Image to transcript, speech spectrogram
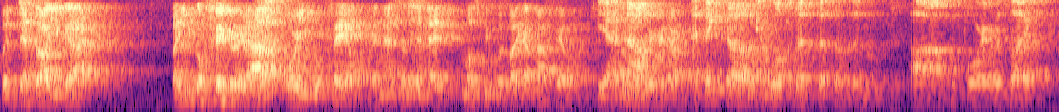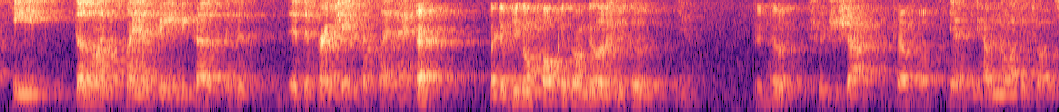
But if that's all you got, like you go figure it out or you go fail. And that's something that most people is like, I'm not failing. yeah I'm no gonna figure it out. I think Yeah. uh, Will Smith said something uh, before it was like he doesn't like the plan B because it, di- it differentiates from plan A Yeah. Like if you're gonna focus on doing it, just do it. Yeah. Just do it. Shoot your shot. Tell folks. Yeah, you have no other choice.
